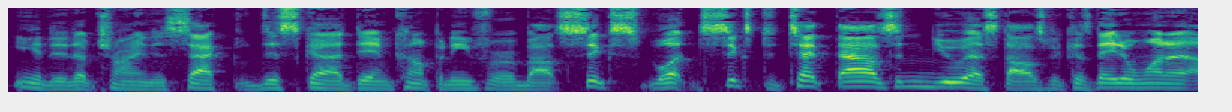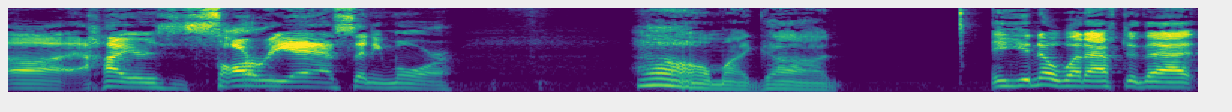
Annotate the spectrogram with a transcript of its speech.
He ended up trying to sack this goddamn company for about six, what, six to ten thousand U.S. dollars because they don't want to uh, hire his sorry ass anymore. Oh my god. And you know what? After that,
